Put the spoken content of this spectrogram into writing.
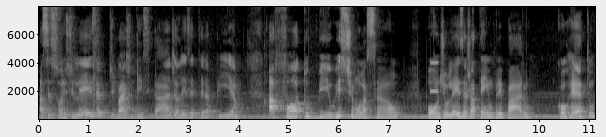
a sessões de laser de baixa intensidade, a laser terapia, a fotobioestimulação, onde o laser já tem um preparo correto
